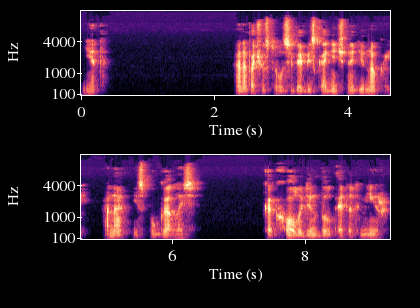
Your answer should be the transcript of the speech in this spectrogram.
нет. Она почувствовала себя бесконечно одинокой. Она испугалась. Как холоден был этот мир.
